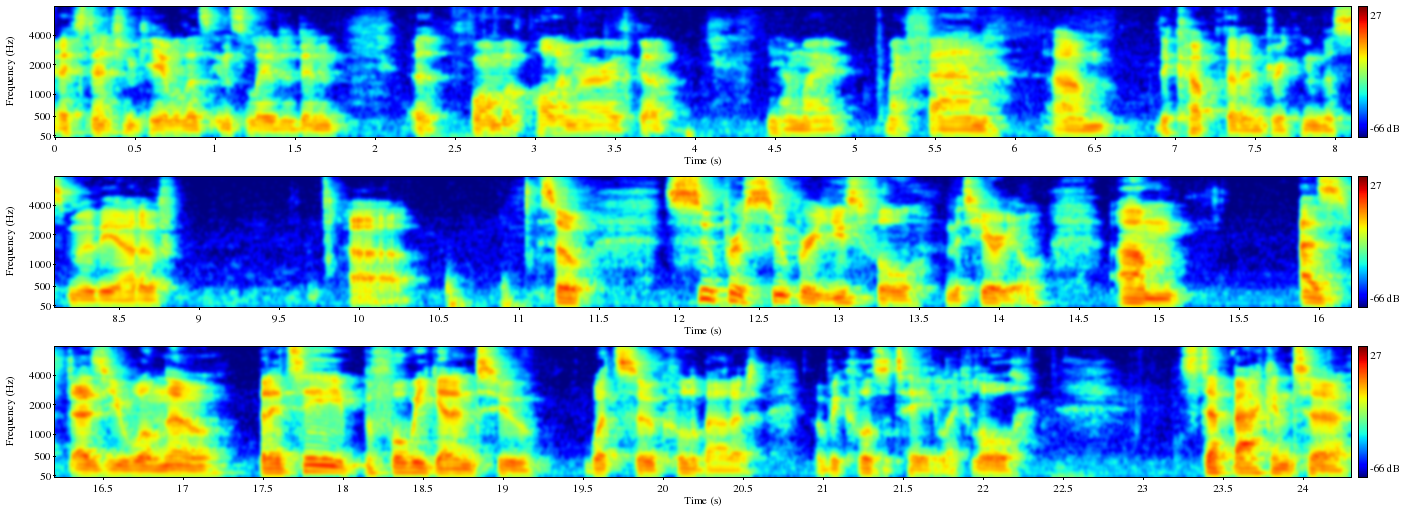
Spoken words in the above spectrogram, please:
extension cable that's insulated in a form of polymer. I've got you know my my fan, um, the cup that I'm drinking the smoothie out of. Uh, so super super useful material, um, as as you will know. But I'd say before we get into what's so cool about it, it would be cool to take like a little step back into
